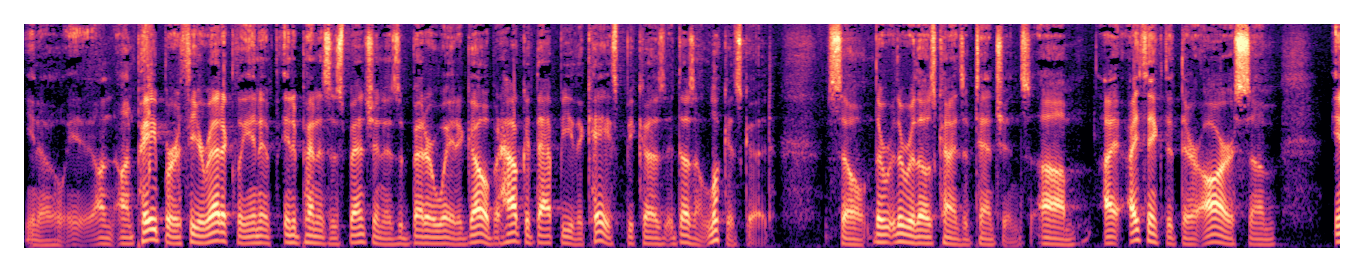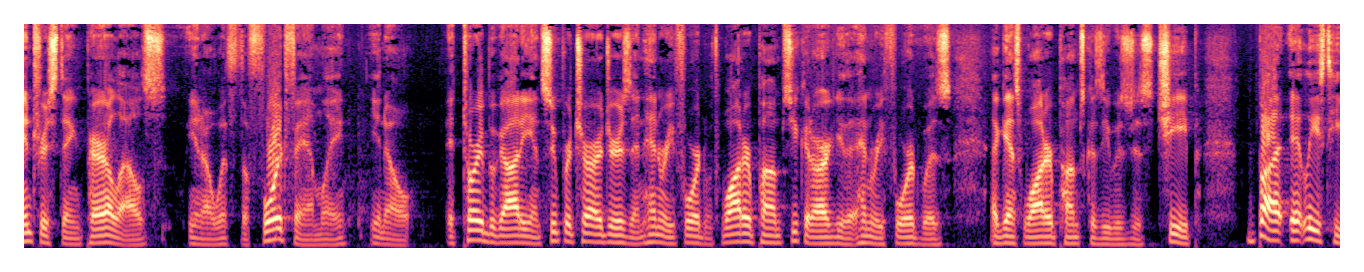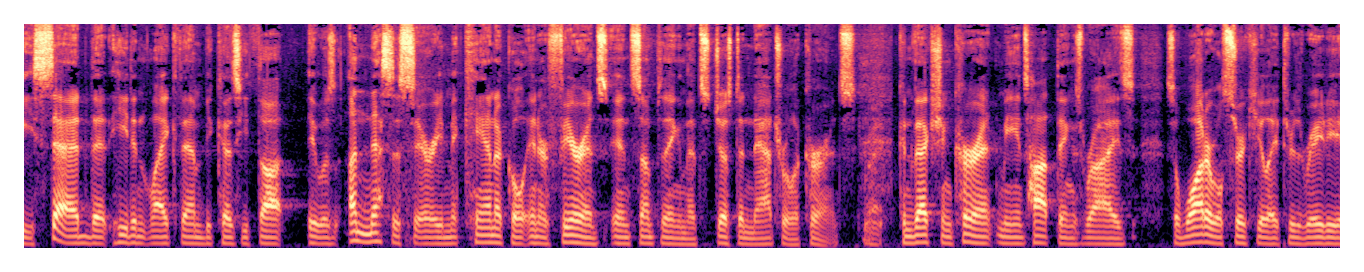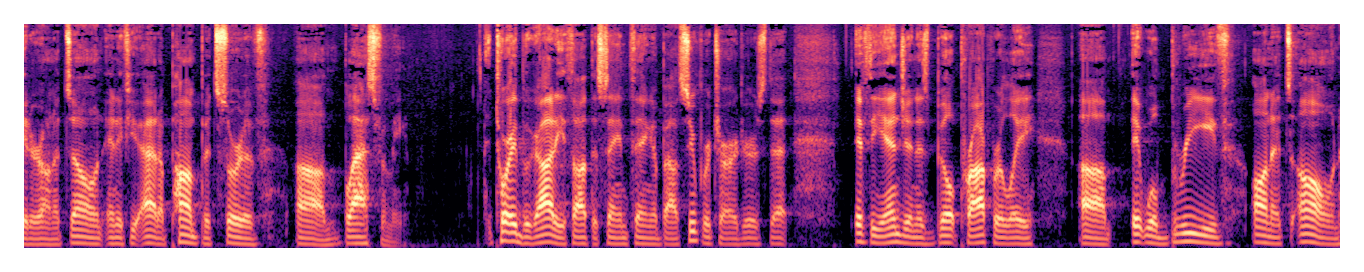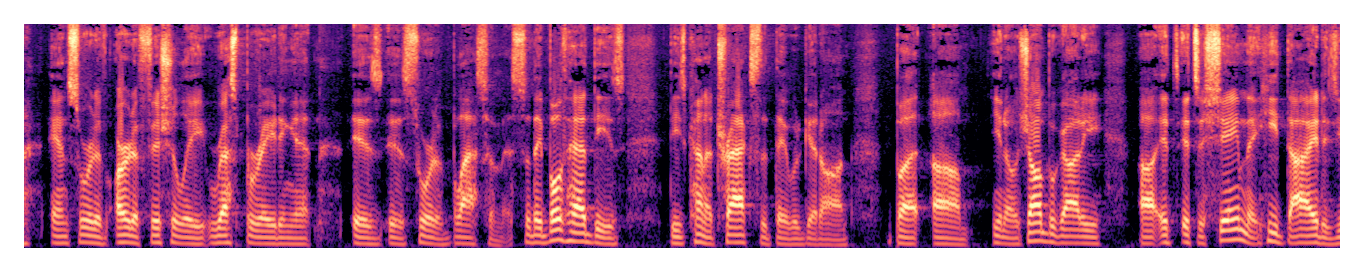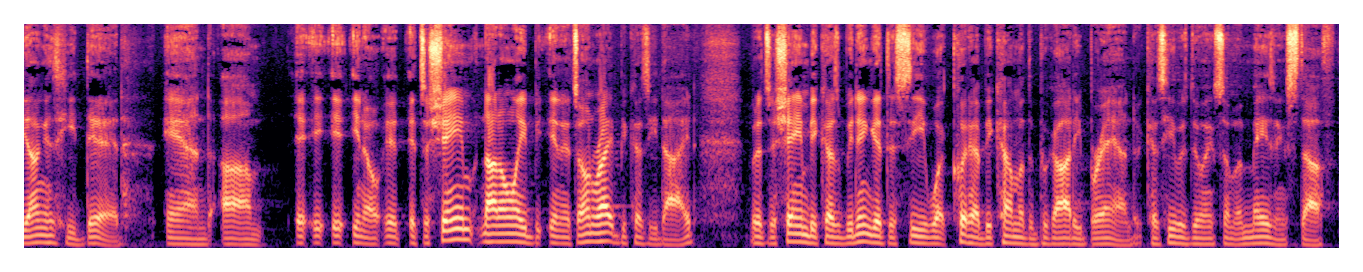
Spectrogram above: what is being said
you know, on, on paper, theoretically, independent suspension is a better way to go. But how could that be the case? Because it doesn't look as good. So there, there were those kinds of tensions. Um, I, I think that there are some interesting parallels, you know, with the Ford family. You know, Ettore Bugatti and superchargers and Henry Ford with water pumps. You could argue that Henry Ford was against water pumps because he was just cheap. But at least he said that he didn't like them because he thought it was unnecessary mechanical interference in something that's just a natural occurrence. Right. Convection current means hot things rise, so water will circulate through the radiator on its own, and if you add a pump, it's sort of um, blasphemy. Ettore Bugatti thought the same thing about superchargers that if the engine is built properly, um, it will breathe on its own, and sort of artificially respirating it is is sort of blasphemous. So they both had these these kind of tracks that they would get on, but um, you know Jean Bugatti. Uh, it's it's a shame that he died as young as he did, and um, it, it, you know it, it's a shame not only in its own right because he died, but it's a shame because we didn't get to see what could have become of the Bugatti brand because he was doing some amazing stuff.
